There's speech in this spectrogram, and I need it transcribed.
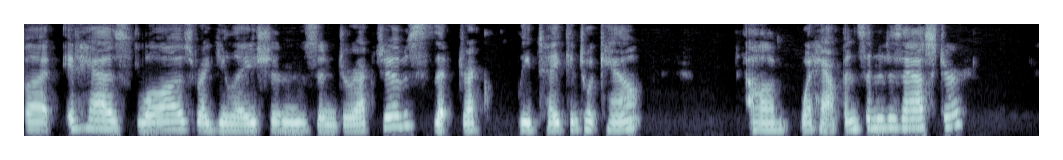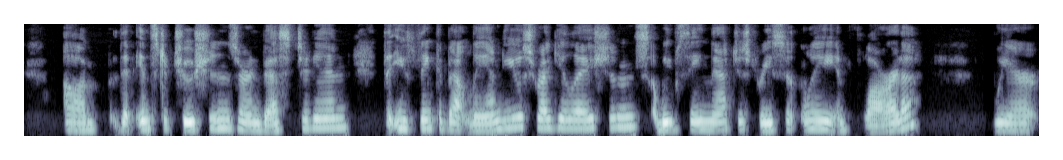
But it has laws, regulations, and directives that take into account um, what happens in a disaster. Um, that institutions are invested in, that you think about land use regulations. We've seen that just recently in Florida where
